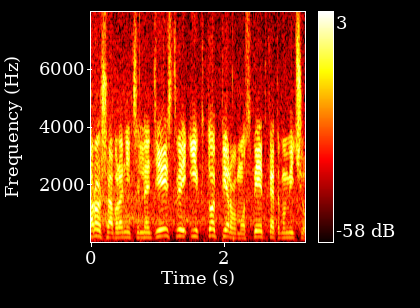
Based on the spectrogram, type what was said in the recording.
Хорошее оборонительное действие. И кто первым успеет к этому мячу?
